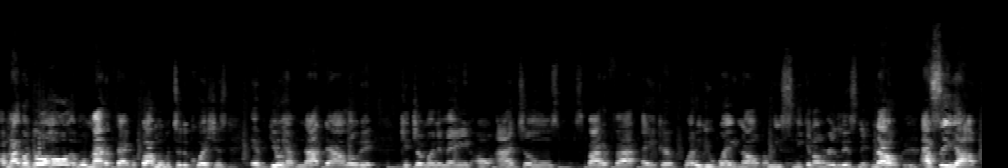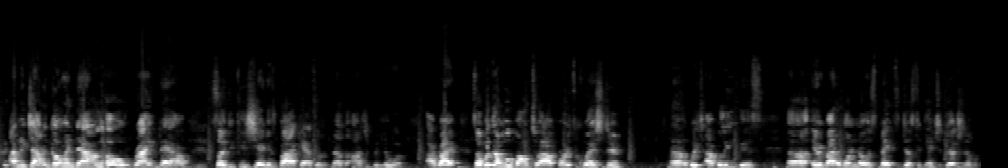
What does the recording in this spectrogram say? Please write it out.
I'm not gonna do a whole. Well, matter of fact, before I move into the questions, if you have not downloaded Get Your Money Made on iTunes, Spotify, Anchor, what are you waiting on? Don't be sneaking on here listening. No, I see y'all. I need y'all to go and download right now so you can share this podcast with another entrepreneur. All right. So we're gonna move on to our first question, uh, which I believe is uh, everybody want to know is basically just an introduction of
